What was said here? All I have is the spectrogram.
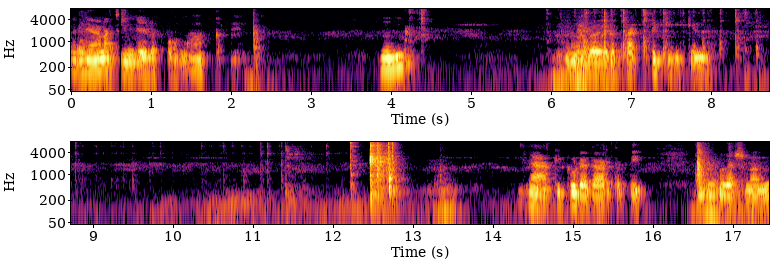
കല്യാണത്തിന്റെ എളുപ്പം ആക്കാം. ഇത് കട്ടിക്കിരിക്കുന്നു ഞാക്കിക്കൂടെ യഥാർത്ഥത്തിൽ? ഇരുമ്പ് കഷ്ണം.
